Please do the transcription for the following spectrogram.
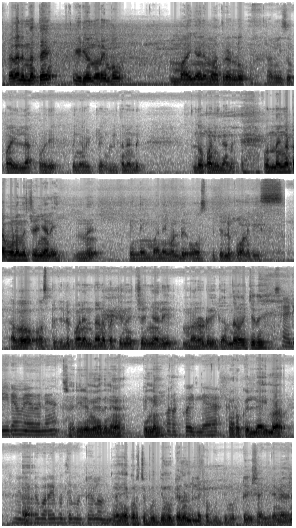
അപ്പോൾ ഏതായാലും ഇന്നത്തെ വീഡിയോ എന്ന് പറയുമ്പോൾ ഉമ്മായി ഞാനും മാത്രമേ ഉള്ളൂ. റമീസ് ഉപ്പായും ഇല്ല. ഒരു പിന്നെ വീട്ടിൽ ഉള്ളിൽ തന്നെ ഉണ്ട്. എന്തോ പണിയിലാണ്. അപ്പോൾ ഒന്നെങ്ങോട്ടാണ് പോകണമെന്ന് വെച്ച് കഴിഞ്ഞാലേ ഇന്ന് പിന്നെ ഉമ്മാനെ കൊണ്ട് ഹോസ്പിറ്റലിൽ പോകണം ഗൈസ് അപ്പോൾ ഹോസ്പിറ്റലിൽ പോകാൻ എന്താണ് പറ്റിയെന്ന് വെച്ച് കഴിഞ്ഞാൽ മനോട് ചോദിക്കാം. എന്താണ് പറ്റിയത്? ശരീരം വേദന. ശരീരവേദന പിന്നെ? ഉറക്കമില്ല. ഉറക്കമില്ലായ്മ. അങ്ങനെ കുറച്ച് ബുദ്ധിമുട്ടുകളുണ്ടല്ലോ. അപ്പോൾ ബുദ്ധിമുട്ട് ശരീരവേദന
